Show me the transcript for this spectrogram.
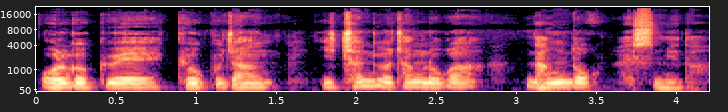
월급교회 교구장 이창교 장로가 낭독했습니다.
